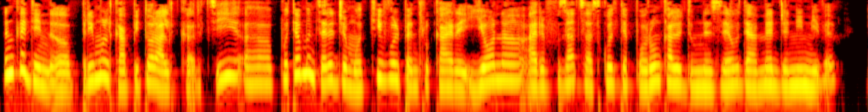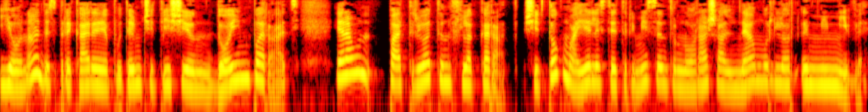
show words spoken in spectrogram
Încă din uh, primul capitol al cărții uh, putem înțelege motivul pentru care Iona a refuzat să asculte porunca lui Dumnezeu de a merge în Ninive. Iona, despre care putem citi și în Doi împărați, era un patriot înflăcărat și tocmai el este trimis într-un oraș al neamurilor în Ninive.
